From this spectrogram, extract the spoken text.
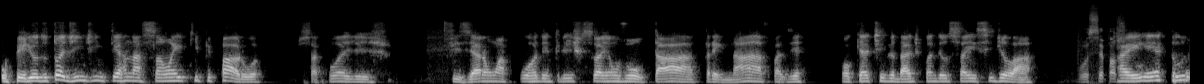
o período todinho de internação a equipe parou, sacou? Eles fizeram um acordo entre eles que só iam voltar, treinar, fazer qualquer atividade quando eu saísse de lá. Você passou Aí é aquilo,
